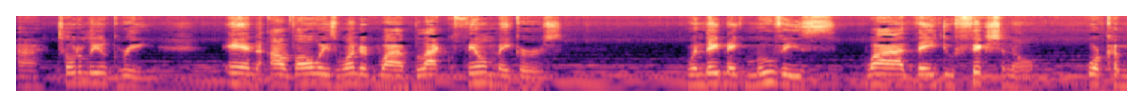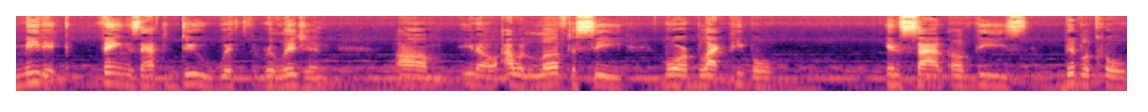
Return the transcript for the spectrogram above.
I totally agree. And I've always wondered why black filmmakers, when they make movies, why they do fictional or comedic things that have to do with religion. Um, you know, I would love to see more black people inside of these biblical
